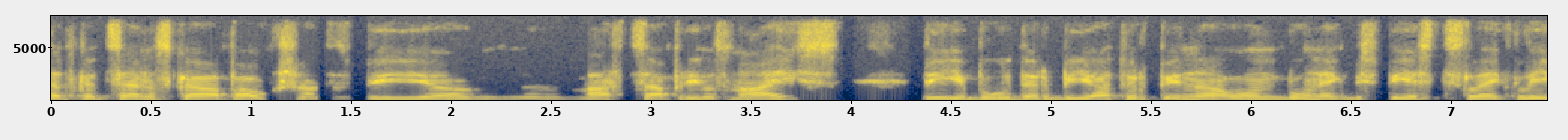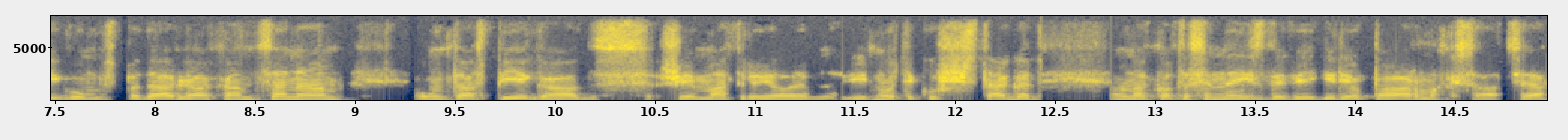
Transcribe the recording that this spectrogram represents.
Tad, kad cenas kāpa augšā, tas bija um, marts, aprīlis, maijs bija būvdarbi jāturpina, un būvnieki bija spiesti slēgt līgumus par dārgākām cenām, un tās piegādes šiem materiāliem ir notikušas tagad, un atkal tas ir neizdevīgi, ir jau pārmaksāts. Ja?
